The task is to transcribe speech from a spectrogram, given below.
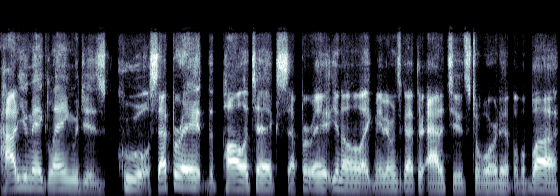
how do you make languages cool? Separate the politics separate you know like maybe everyone's got their attitudes toward it blah blah blah.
